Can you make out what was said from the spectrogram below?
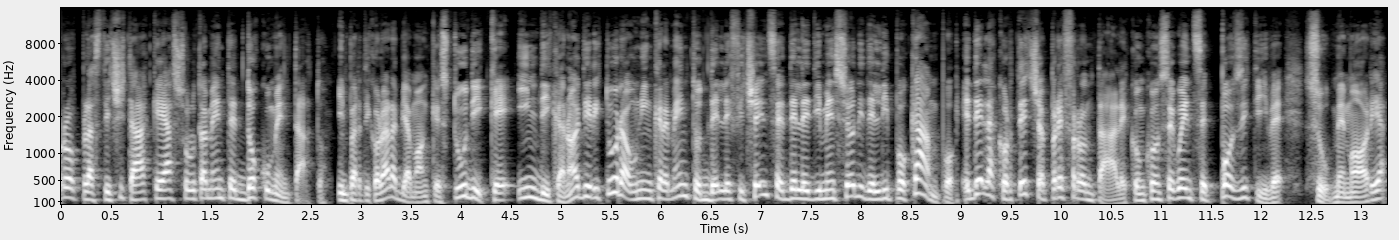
neuro neuroplasticità che è assolutamente documentato. In particolare abbiamo anche studi che indicano addirittura un incremento dell'efficienza e delle dimensioni dell'ippocampo e della corteccia prefrontale con conseguenze positive su memoria,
